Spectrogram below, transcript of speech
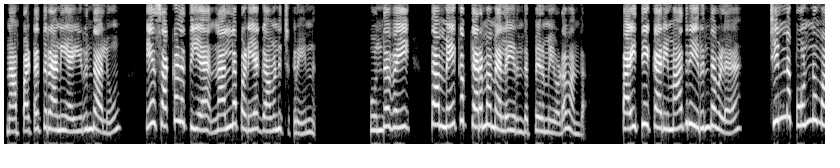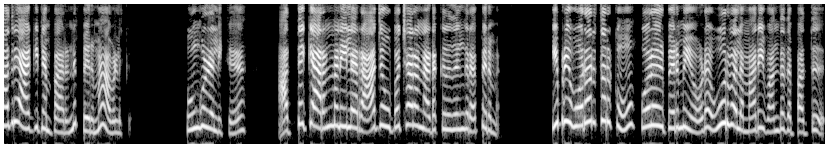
நான் பட்டத்து ராணியா இருந்தாலும் என் சக்களத்தைய நல்லபடியா கவனிச்சுக்கிறேன்னு. குந்தவை தான் மேக்கப் திறமை மேல இருந்த பெருமையோட வந்தா. பைத்தியக்காரி மாதிரி இருந்தவள சின்ன பொண்ணு மாதிரி ஆக்கிட்டேன் பாருன்னு பெருமை அவளுக்கு. பூங்குழலிக்கு அத்தைக்கு அரண்மனையில ராஜ உபச்சாரம் நடக்குதுங்கிற பெருமை. இப்படி ஒரு ஒருத்தருக்கும் ஒரு ஒரு பெருமையோட ஊர்வலம் மாதிரி வந்ததை பார்த்து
